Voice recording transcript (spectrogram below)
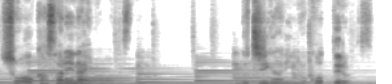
消化されないままですね、内側に残ってるんです。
